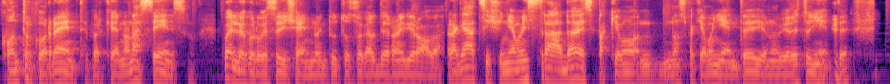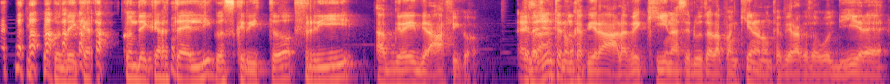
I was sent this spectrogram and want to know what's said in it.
controcorrente, perché non ha senso. Quello è quello che sto dicendo in tutto questo calderone di roba. Ragazzi, scendiamo in strada e spacchiamo, non spacchiamo niente, io non vi ho detto niente, con, dei car- con dei cartelli con scritto free upgrade grafico. E la Esatto. gente non capirà, la vecchina seduta alla panchina non capirà cosa vuol dire,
